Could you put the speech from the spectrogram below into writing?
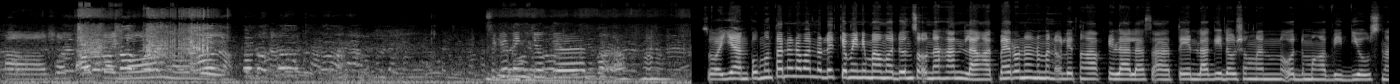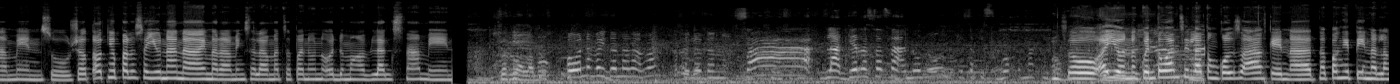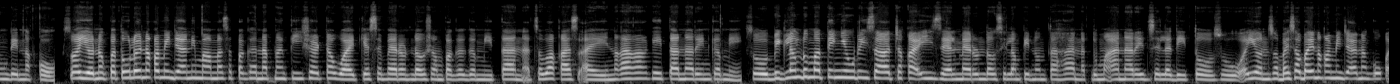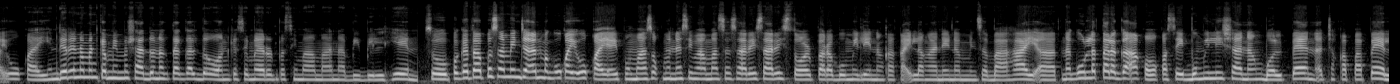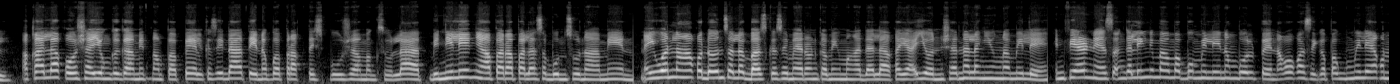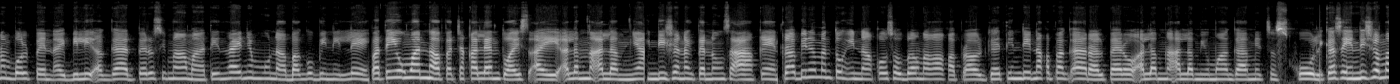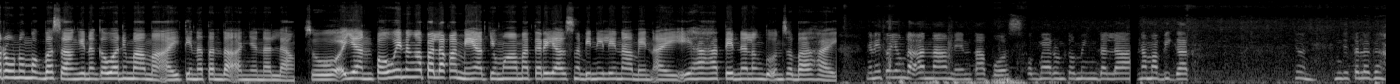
Ah, shout out kay Noli. Sige, thank you, good. So ayan, pumunta na naman ulit kami ni Mama doon sa unahan lang at meron na naman ulit nakakilala sa atin. Lagi daw siyang nanonood ng mga videos namin. So shoutout niya pala sa iyo nanay. Maraming salamat sa panonood ng mga vlogs namin. Oo, na ba na na Sila na Sa vlogger sa sa ano mo, sa Facebook makikita. So, ayun, nagkwentuhan sila tungkol sa akin at napangiti na lang din ako. So, ayun, nagpatuloy na kami dyan ni Mama sa paghanap ng t-shirt na white kasi meron daw siyang pagagamitan. At sa wakas ay nakakakita na rin kami. So, biglang dumating yung Risa at saka Izel, meron daw silang pinuntahan at dumaan na rin sila dito. So, ayun, sabay-sabay na kami dyan nag-ukay-ukay. Hindi rin naman kami masyado nagtagal doon kasi meron pa si Mama na bibilhin. So, pagkatapos namin dyan mag-ukay-ukay ay pumasok muna si Mama sa sari-sari store para bumili ng kakailanganin namin sa bahay. At nagulat talaga ako kasi bumili siya ng ballpen at saka papel. Akala ko siya yung gagamit ng papel kasi dati nagpa-practice po siya magsulat. Binili niya para pala sa bunso namin. Naiwan lang ako doon sa labas kasi meron kaming mga dala. Kaya ayun, siya na lang yung namili. In fairness, ang galing ni mama bumili ng ballpen. Ako kasi kapag bumili ako ng ballpen ay bili agad. Pero si mama, tinry niya muna bago binili. Pati yung one half at saka lengthwise ay alam na alam niya. Hindi siya nagtanong sa akin. Grabe naman tong ina ko, sobrang nakaka-proud. Kahit hindi nakapag-aral pero alam na alam yung mga gamit sa school. Kasi hindi siya marunong magbasa, ang ginagawa ni mama ay tinatandaan niya na lang. So ayan, pauwi na nga pala kami at yung mga materials na binili namin ay ihahatid na lang doon sa bahay. Ganito yung daan namin tapos pag meron kaming dala na mabigat, yun, hindi talaga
